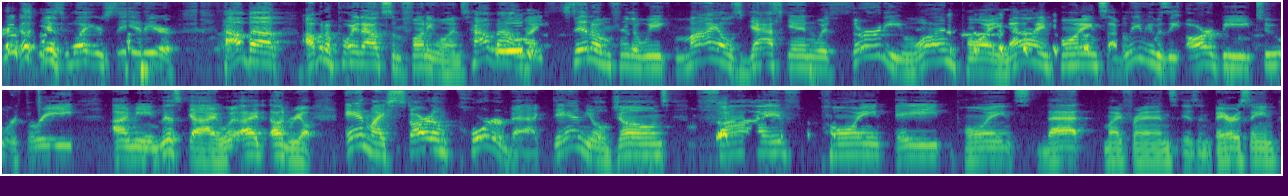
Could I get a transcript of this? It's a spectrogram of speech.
really is what you're seeing here. How about I'm going to point out some funny ones. How about my situm for the week, Myles Gaskin with 31.9 points. I believe he was the RB two or three. I mean, this guy, I, unreal. And my stardom quarterback, Daniel Jones, 5.8 points. That, my friends, is embarrassing.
